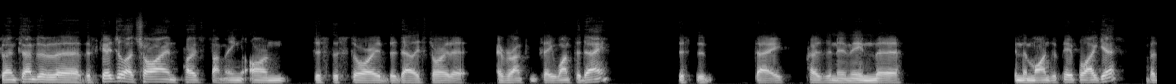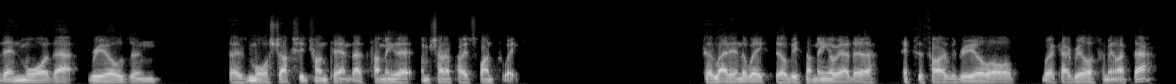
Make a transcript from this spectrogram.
So in terms of the, the schedule, I try and post something on just the story, the daily story that everyone can see once a day, just to stay present and in the in the minds of people, I guess. But then more that reels and more structured content, that's something that I'm trying to post once a week. So later in the week, there'll be something about a exercise reel or workout reel or something like that.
